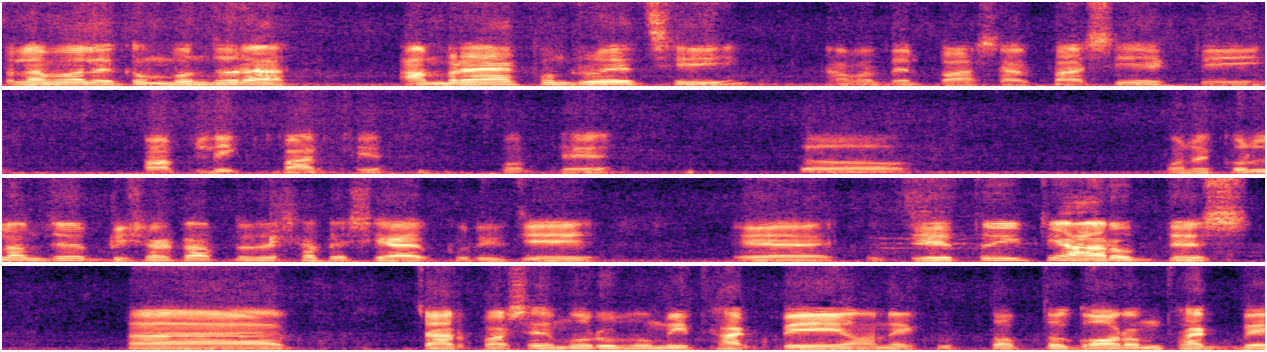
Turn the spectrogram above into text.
আসসালামু আলাইকুম বন্ধুরা, আমরা এখন রয়েছি আমাদের বাসার পাশে একটি পাবলিক পার্কের মধ্যে। তো মনে করলাম যে বিষয়টা আপনাদের সাথে শেয়ার করি যে যেহেতু এটি আরব দেশ চারপাশে মরুভূমি থাকবে, অনেক উত্তপ্ত গরম থাকবে।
